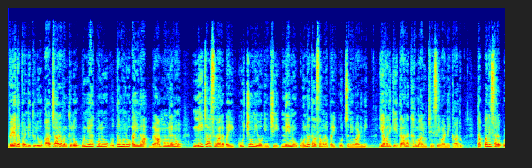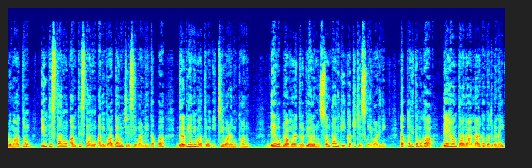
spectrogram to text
వేద పండితులు ఆచారవంతులు పుణ్యాత్ములు ఉత్తములు అయిన బ్రాహ్మణులను నీచాసనాలపై కూర్చొని యోగించి నేను ఉన్నతాసమునపై కూర్చునేవాడిని. ఎవరికి దాన ధర్మాలు చేసేవాణ్ణి కాదు. తప్పనిసరప్పుడు మాత్రం ఇంతిస్తాను అంతిస్తాను అని వాగ్దానం చేసేవాణ్ణి తప్ప ద్రవ్యాన్ని మాత్రం ఇచ్చేవాడను కాను. దేవబ్రాహ్మణ ద్రవ్యాలను సొంతానికి ఖర్చు చేసుకునేవాడిని. తత్ఫలితముగా దేహాంతాన నరకగతుడనై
